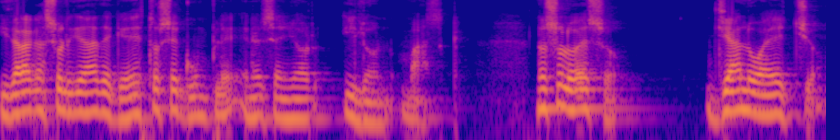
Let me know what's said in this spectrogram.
Y da la casualidad de que esto se cumple en el señor Elon Musk. No solo eso, ya lo ha hecho.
